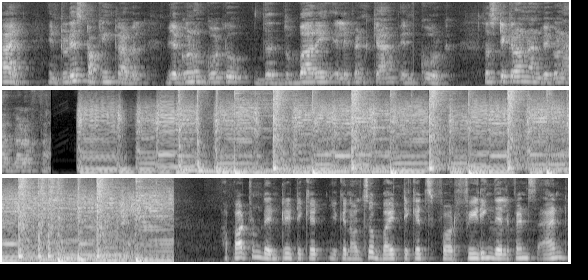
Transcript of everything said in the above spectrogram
Hi, in today's Talking Travel, we are going to go to the Dubbare Elephant Camp in Coorg. So stick around and we're going to have a lot of fun. Apart from the entry ticket, you can also buy tickets for feeding the elephants and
